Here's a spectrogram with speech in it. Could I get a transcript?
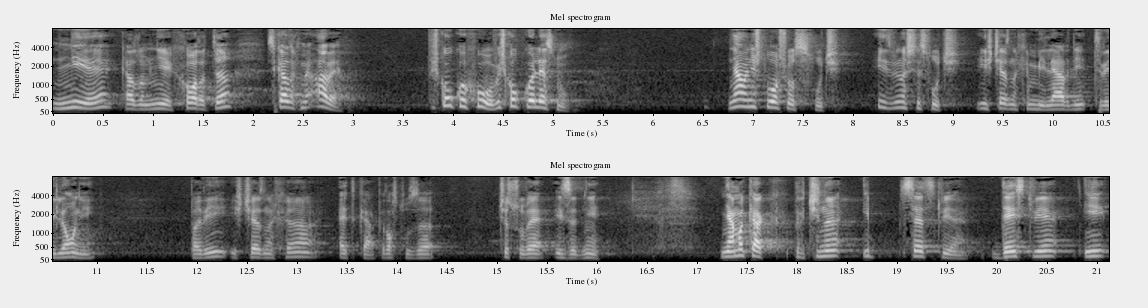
ние, казвам ние, хората, си казахме, абе, виж колко е хубаво, виж колко е лесно. Няма нищо лошо да се случи. И изведнъж се случи. И изчезнаха милиарди, трилиони пари, изчезнаха е така, просто за часове и за дни. Няма как. Причина и следствие, действие и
